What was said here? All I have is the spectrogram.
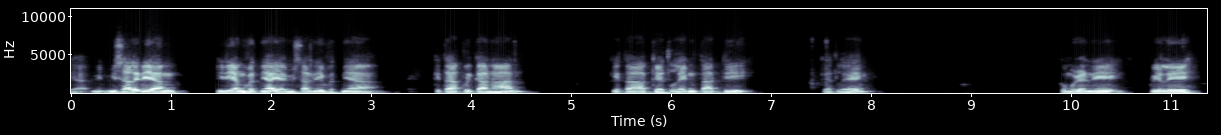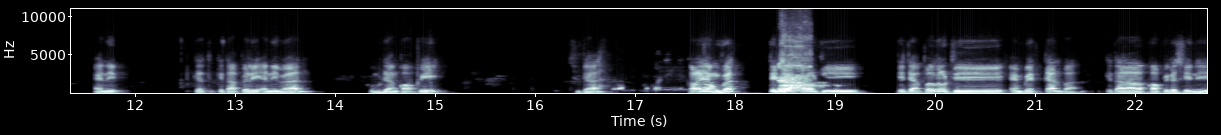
Ya, misal ini yang ini yang word ya, misal ini word Kita klik kanan, kita get link tadi, get link. Kemudian ini pilih any kita pilih anyone, kemudian copy. Sudah. Kalau yang word tidak perlu di tidak perlu di embedkan, Pak. Kita copy ke sini.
